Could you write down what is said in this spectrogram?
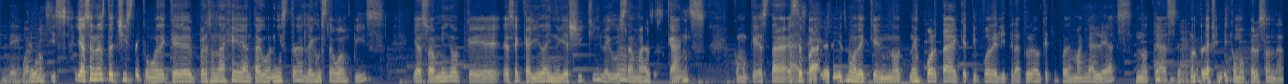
de One, Piece? Y hacen este chiste como de que el personaje antagonista le gusta One Piece y a su amigo que ese Kayuda Inuyashiki le gusta más Scans, como que esta, ah, este paralelismo de que no, no importa qué tipo de literatura o qué tipo de manga leas, no te hace, no te define como persona.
